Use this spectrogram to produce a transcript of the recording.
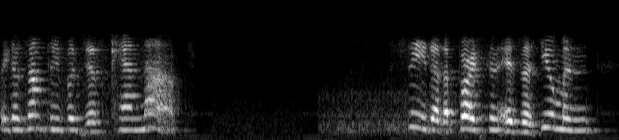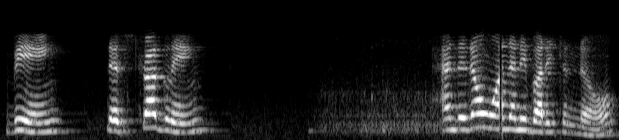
Because some people just cannot see that a person is a human being, they're struggling, and they don't want anybody to know.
